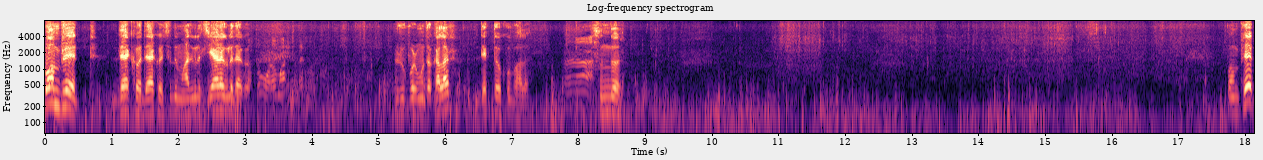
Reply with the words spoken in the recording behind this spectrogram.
পমফ্রেট দেখো দেখো শুধু মাছগুলো চেহারাগুলো দেখো। রূপোর মতো কালার দেখতেও খুব ভালো। সুন্দর। পমফ্রেট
